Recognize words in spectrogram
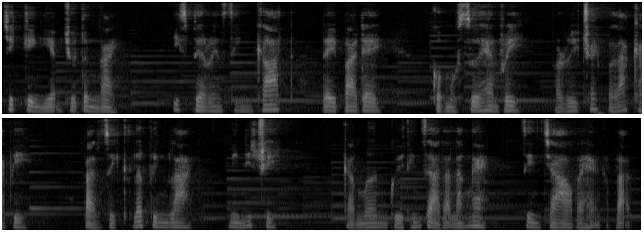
Trích kinh nghiệm Chúa từng ngày, Experiencing God Day by Day của mục sư Henry và Richard Blackaby, bản dịch Loving Life Ministry. Cảm ơn quý thính giả đã lắng nghe. Xin chào và hẹn gặp lại.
